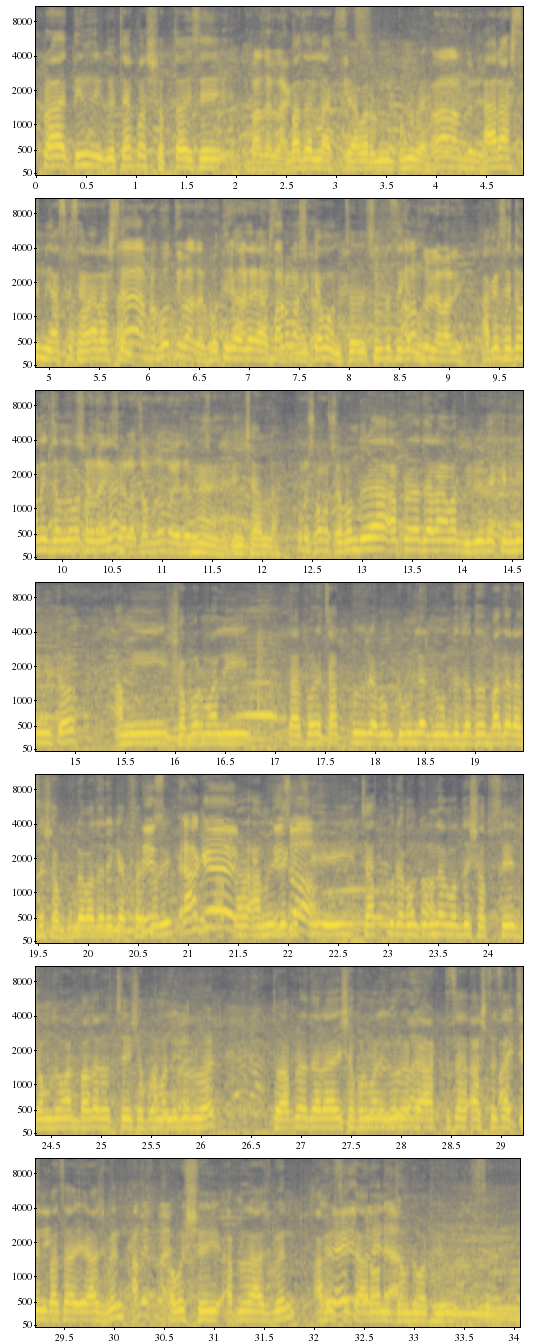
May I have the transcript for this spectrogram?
প্রায় তিন চার পাঁচ সপ্তাহ হয়েছে বাজার লাগে বাজার লাগছে আবার পুনরায় আলহামদুলিল্লাহ। আর আসছেনি আজকে ছাড়া আর আসছেন? হ্যাঁ আমরা প্রতি বাজার প্রতি বাজার আসছেন। কেমন? চলতেছে কেমন? আলহামদুলিল্লাহ ভালো আগের সাথে অনেক জমজমাট হয়েছে না? ইনশাল্লাহ জমজম হয়ে যাবে। হ্যাঁ ইনশাআল্লাহ কোনো সমস্যা বন্ধুরা আপনারা যারা আমার ভিডিও দেখেন নিয়মিত আমি সফরমালি তারপরে চাঁদপুর এবং কুমিল্লার মধ্যে যত বাজার আছে সবগুলো বাজারে ক্যাপচার করি। আপনার আমি দেখেছি এই চাঁদপুর এবং কুমিল্লার মধ্যে সবচেয়ে জমজমাট বাজার হচ্ছে এই সফর মালিক গরুহাট। তো আপনারা যারা এই সফর মালিক গরুহাটে আসতে চা- আসতে চাচ্ছেন বা আসবেন অবশ্যই আপনারা আসবেন। আগের সাথে থেকে আরও অনেক জমজমাট হয়ে।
